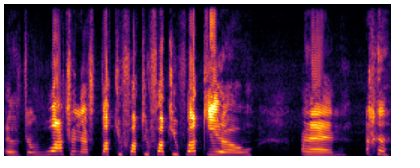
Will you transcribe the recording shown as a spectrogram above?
If you're watching this, fuck you, fuck you, fuck you, fuck you. And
